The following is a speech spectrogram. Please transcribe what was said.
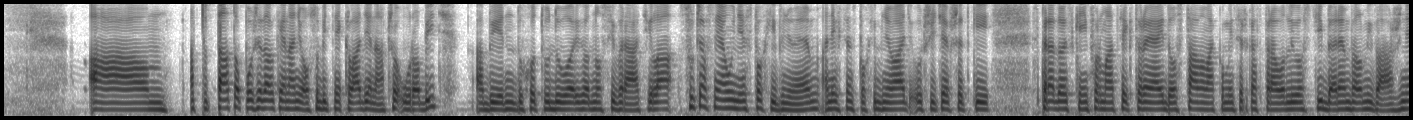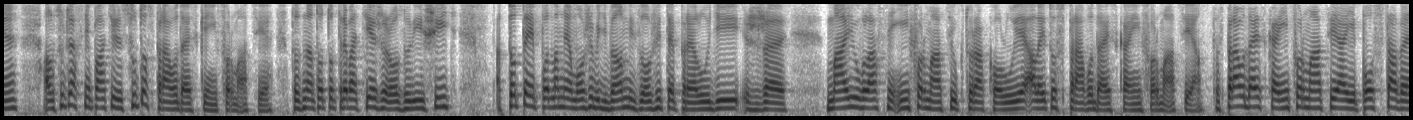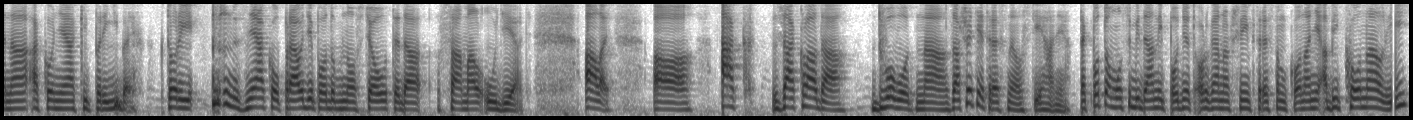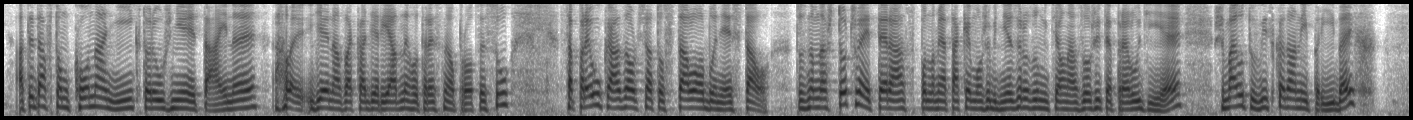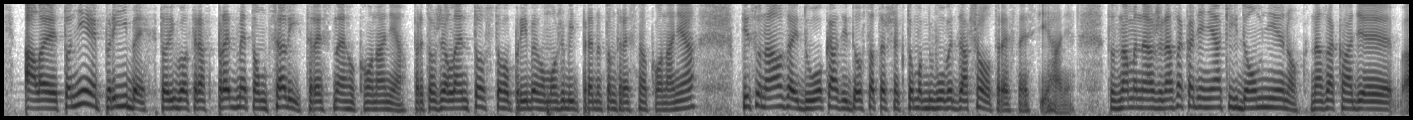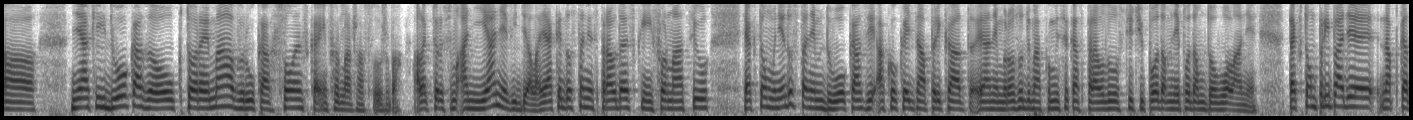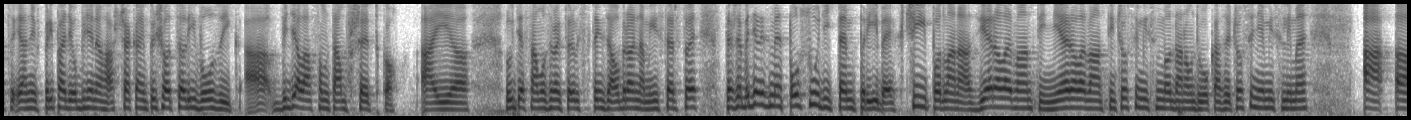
Um, a to, táto požiadavka je na ňu osobitne kladená. Čo urobiť, aby jednoducho tú dôveryhodnosť si vrátila? Súčasne ja ju nespochybňujem a nechcem spochybňovať určite všetky spravodajské informácie, ktoré aj dostávam ako ministerka spravodlivosti, berem veľmi vážne. Ale súčasne platí, že sú to spravodajské informácie. To znamená, toto treba tiež rozlíšiť. A toto je podľa mňa môže byť veľmi zložité pre ľudí, že majú vlastne informáciu, ktorá koluje, ale je to spravodajská informácia. Tá spravodajská informácia je postavená ako nejaký príbeh ktorý s nejakou pravdepodobnosťou teda sa mal udiať. Ale ak zakladá dôvod na začatie trestného stíhania, tak potom musí byť daný podnet orgánočný v trestnom konaní, aby konali, a teda v tom konaní, ktoré už nie je tajné, ale je na základe riadneho trestného procesu, sa preukázalo, či sa to stalo alebo nestalo. To znamená, že to, čo je teraz, podľa mňa také môže byť nezrozumiteľné a zložité pre ľudí, je, že majú tu vyskladaný príbeh, ale to nie je príbeh, ktorý bol teraz predmetom celý trestného konania, pretože len to z toho príbehu môže byť predmetom trestného konania. Tie sú naozaj dôkazy dostatočné k tomu, aby vôbec začalo trestné stíhanie. To znamená, že na základe nejakých domnienok, na základe uh, nejakých dôkazov, ktoré má v rukách Slovenská informačná služba, ale ktoré som ani ja nevidela. Ja keď dostanem spravodajskú informáciu, ja k tomu nedostanem dôkazy, ako keď napríklad, ja neviem, rozhodujem ako ministerka spravodlivosti, či podám, nepodám dovolanie. Tak v tom prípade, napríklad, ja neviem, v prípade obvineného Haščáka mi prišiel celý vozík a videla som tam všetko. aj e, ľudia samozrejme, ktorí by sa tým zaobrali na ministerstve. Takže vedeli sme posúdiť ten príbeh, či podľa nás je relevantný, nerelevantný, čo si myslíme o danom dôkaze, čo si nemyslíme. A, e,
